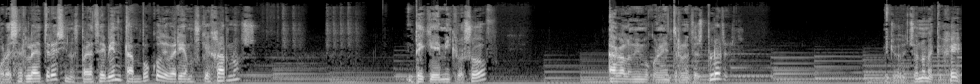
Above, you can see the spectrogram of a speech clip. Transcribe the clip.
por ser la E3, si nos parece bien, tampoco deberíamos quejarnos de que Microsoft haga lo mismo con el Internet Explorer. Yo de hecho no me quejé,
